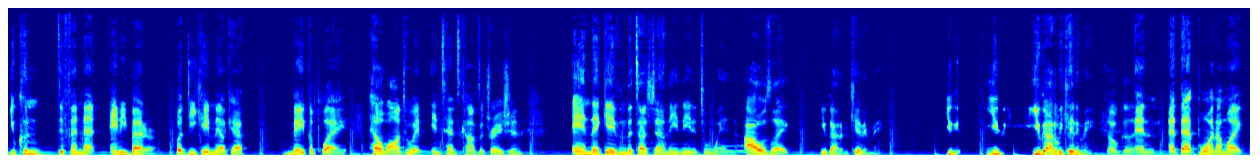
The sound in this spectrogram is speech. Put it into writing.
you couldn't defend that any better. But DK Metcalf made the play, held on to it, intense concentration, and they gave him the touchdown he needed to win. I was like, you got to be kidding me. You you you got to be kidding me. So good. And at that point, I'm like,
